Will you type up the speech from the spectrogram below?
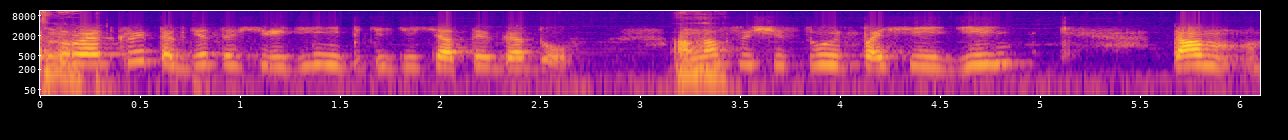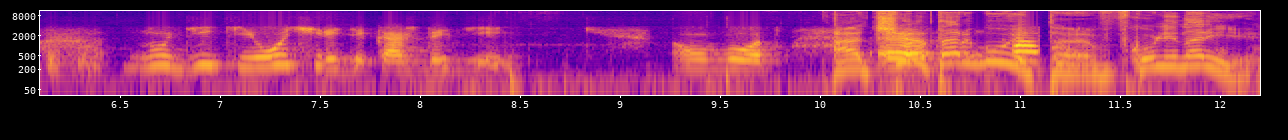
которая открыта где-то в середине 50-х годов. Она существует по сей день. Там, ну, дикие очереди каждый день. Вот. А чем Э, торгуют-то в кулинарии?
